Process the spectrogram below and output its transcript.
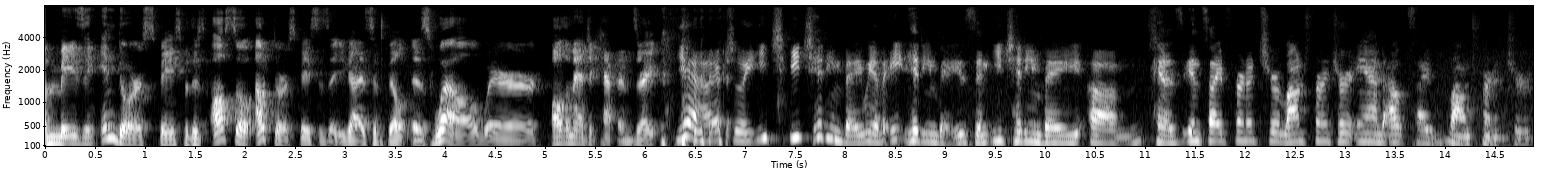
amazing indoor space, but there's also outdoor spaces that you guys have built as well where all the magic happens, right? yeah, actually, each each hitting bay we have eight hitting bays, and each hitting bay um, has inside furniture, lounge furniture, and outside lounge furniture,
